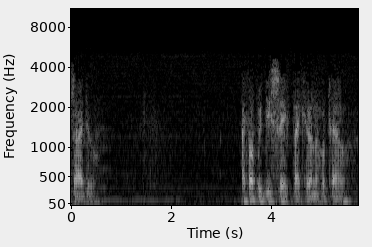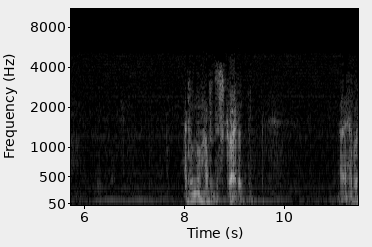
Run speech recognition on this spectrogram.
As I do. I thought we'd be safe back here in the hotel. I don't know how to describe it, but I have a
